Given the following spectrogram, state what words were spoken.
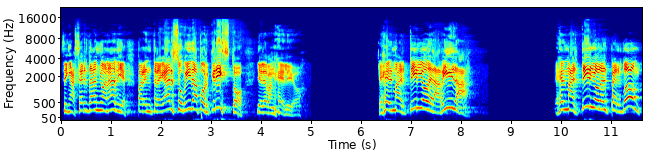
sin hacer daño a nadie, para entregar su vida por Cristo y el Evangelio. Es el martirio de la vida. Es el martirio del perdón,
